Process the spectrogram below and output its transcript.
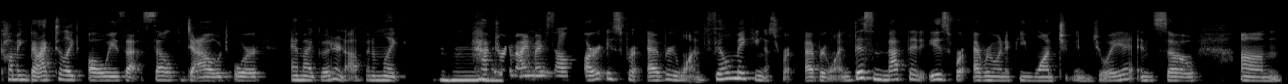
coming back to like always that self-doubt or am I good enough? And I'm like, Mm-hmm. have to remind myself art is for everyone filmmaking is for everyone this method is for everyone if you want to enjoy it and so um,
